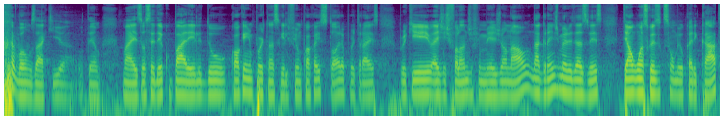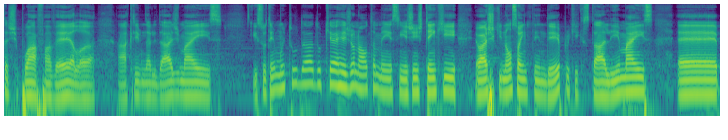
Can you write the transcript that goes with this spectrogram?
vamos usar aqui ó, o tema, mas você decupar ele do qual é a importância daquele filme, qual é a história por trás, porque a gente falando de filme regional, na grande maioria das vezes tem algumas coisas que são meio caricatas, tipo a favela, a criminalidade, mas isso tem muito da, do que é regional também, assim, a gente tem que, eu acho que não só entender por que está ali, mas é,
